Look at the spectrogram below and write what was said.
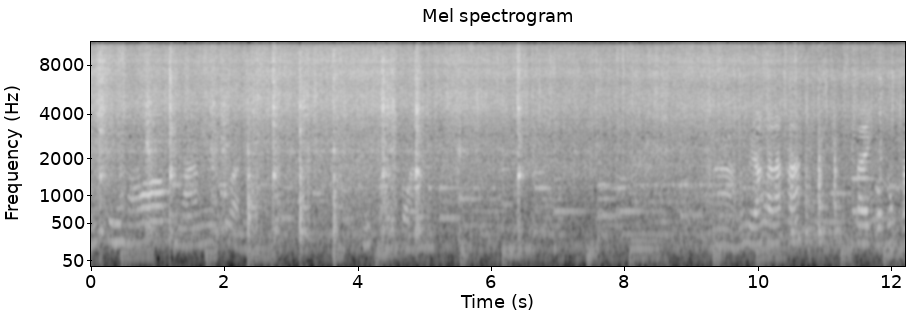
มีกลิ่นหอมหวานส่วนนี่ขอก่อนนะอ่ามันเหลือง แล้วนะคะ ใส่กบลงไป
